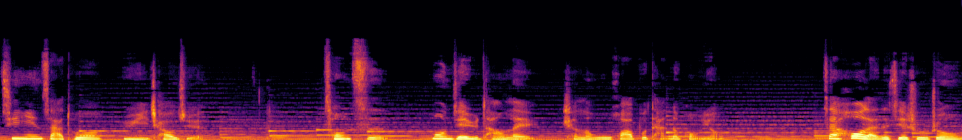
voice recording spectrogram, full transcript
轻盈洒脱，寓意超绝。”从此，梦洁与唐磊成了无话不谈的朋友。在后来的接触中，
